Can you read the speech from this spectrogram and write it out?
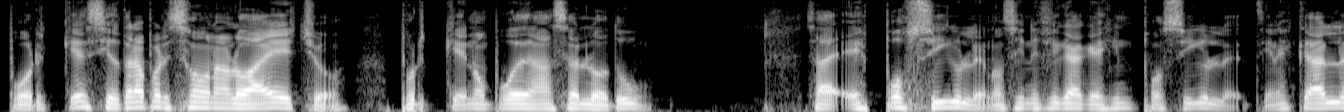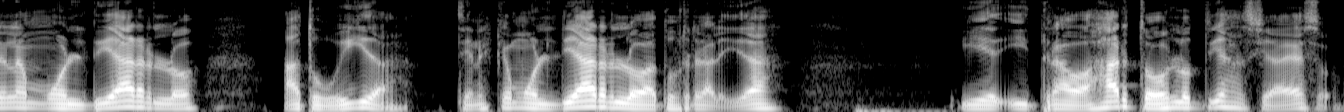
¿por qué si otra persona lo ha hecho, por qué no puedes hacerlo tú? O sea, es posible, no significa que es imposible. Tienes que darle a moldearlo a tu vida, tienes que moldearlo a tu realidad y, y trabajar todos los días hacia eso.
